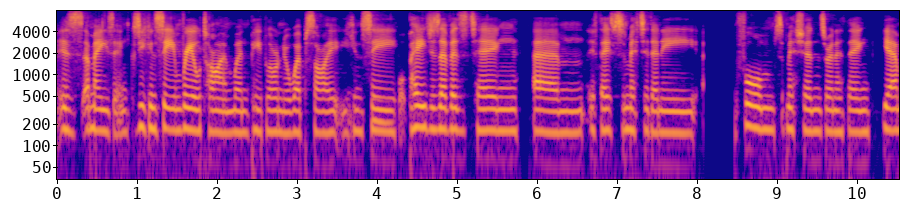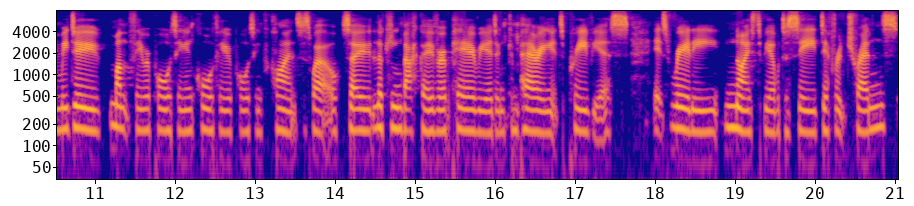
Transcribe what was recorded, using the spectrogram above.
is amazing because you can see in real time when people are on your website. You can see what pages they're visiting, um, if they've submitted any form submissions or anything. Yeah, and we do monthly reporting and quarterly reporting for clients as well. So looking back over a period and comparing it to previous, it's really nice to be able to see different trends.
